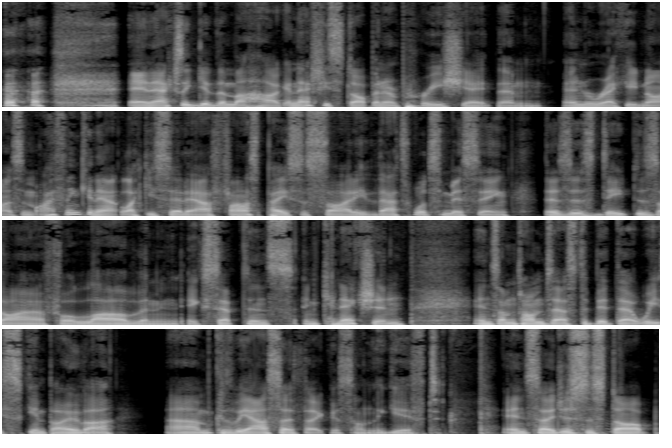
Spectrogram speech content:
and actually give them a hug and actually stop and appreciate them and recognize them. I think in our, like you said, our fast paced society, that's what's missing. There's this deep desire for love and acceptance and connection. And sometimes that's the bit that we skimp over because we are so focused on the gift. And so just to stop,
